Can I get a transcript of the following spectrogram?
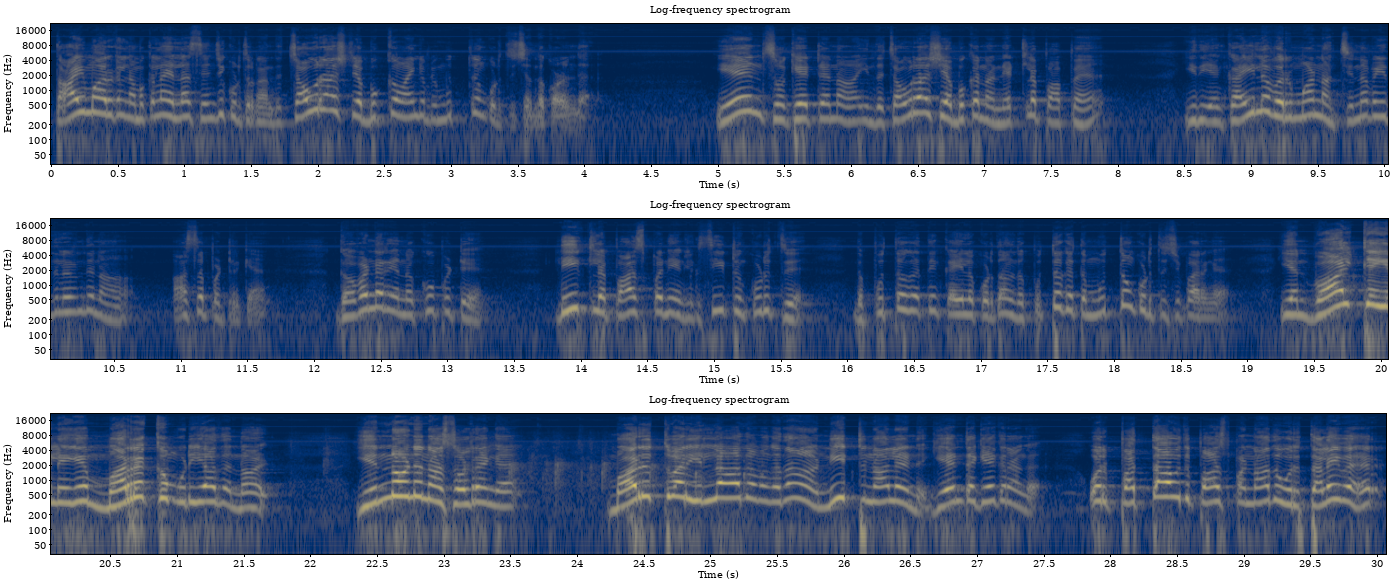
தாய்மார்கள் நமக்கெல்லாம் எல்லாம் செஞ்சு கொடுத்துருக்காங்க. அந்த சௌராஷ்டிரியா புக்கை வாங்கி அப்படி முத்தம் கொடுத்துச்சு அந்த குழந்தை. ஏன் சொ கேட்டேன்னா இந்த சௌராஷ்டிரியா புக்கை நான் நெட்டில் பார்ப்பேன். இது என் கையில் வருமான்னு நான் சின்ன வயதுலேருந்து நான் ஆசைப்பட்டிருக்கேன். கவர்னர் என்னை கூப்பிட்டு நீட்டில் பாஸ் பண்ணி எங்களுக்கு சீட்டும் கொடுத்து இந்த புத்தகத்தையும் கையில் கொடுத்தா அந்த புத்தகத்தை முத்தம் கொடுத்துச்சு பாருங்கள் என் வாழ்க்கையிலேயே மறக்க முடியாத நாள். என்னொன்று நான் சொல்கிறேங்க மருத்துவர் இல்லாதவங்க தான் நீட்டுனால என்கிட்ட கேட்குறாங்க ஒரு பத்தாவது பாஸ் பண்ணாத ஒரு தலைவர்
